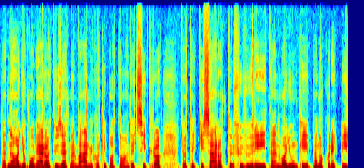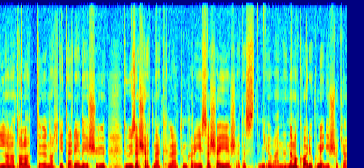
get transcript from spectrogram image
tehát ne hagyjuk magára a tüzet, mert bármikor kipattanhat egy szikra, hogy ott egy kiszáradt füvű réten vagyunk éppen, akkor egy pillanat alatt nagy kiterjedésű tűzesetnek lehetünk a részesei, és hát ezt nyilván nem akarjuk, mégis, hogyha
